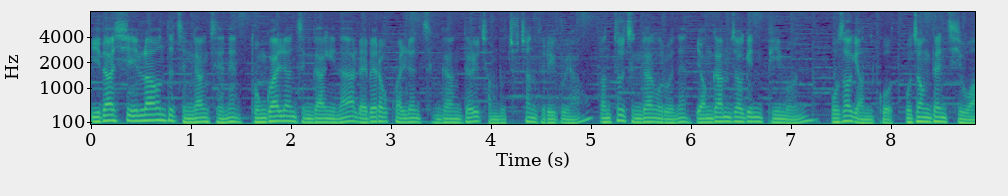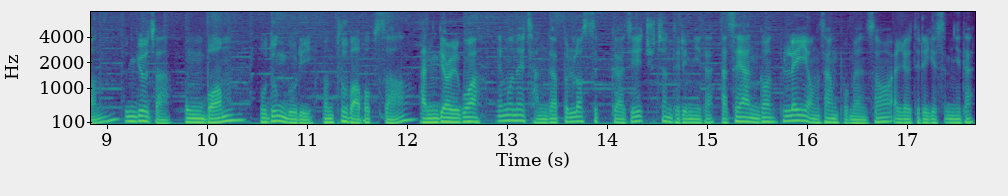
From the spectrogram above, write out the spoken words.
2-1라운드 증강체는 돈 관련 증강이나 레벨업 관련 증강들 전부 추천드리고요. 전투 증강으로는 영감적인 비문, 보석 연꽃, 고정된 지원, 순교자, 공범, 도둑무리, 전투 마법사, 단결과 행운의 장갑 플러스까지 추천드립니다. 자세한 건 플레이 영상 보면서 알려드리겠습니다.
